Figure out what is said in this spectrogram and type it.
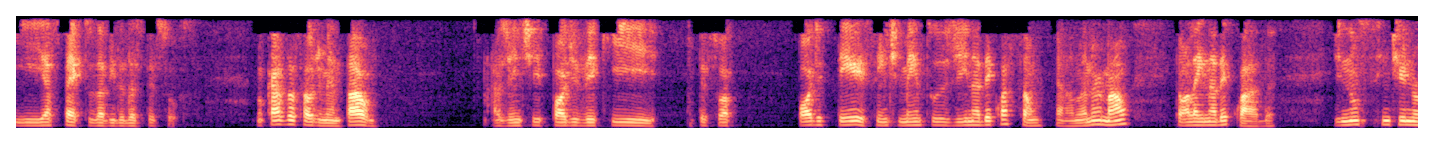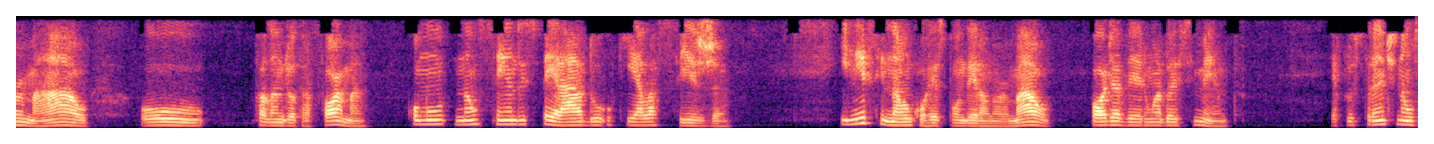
e aspectos da vida das pessoas. No caso da saúde mental, a gente pode ver que a pessoa pode ter sentimentos de inadequação. Ela não é normal, então ela é inadequada. De não se sentir normal, ou, falando de outra forma, como não sendo esperado o que ela seja. E nesse não corresponder ao normal, pode haver um adoecimento. É frustrante não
